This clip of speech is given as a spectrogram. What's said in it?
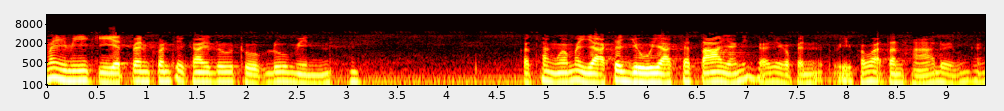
ไม่มีเกียรติเป็นคนที่ใครดูถูกดูหมิน่น กระทั่งว่าไม่อยากจะอยู่อยากจะตายอย่างนี้ก็เรียกว่าเป็นวิภาวะตัณหาด้วยเหมือนกัน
